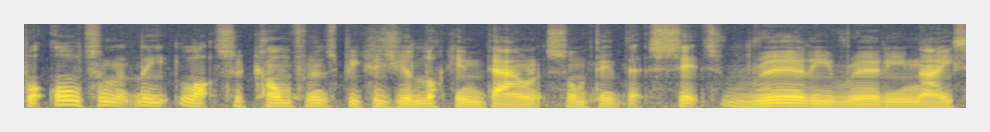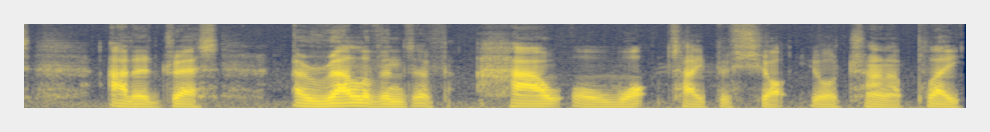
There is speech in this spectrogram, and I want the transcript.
but ultimately lots of confidence because you're looking down at something that sits really really nice at address irrelevant of how or what type of shot you're trying to play.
